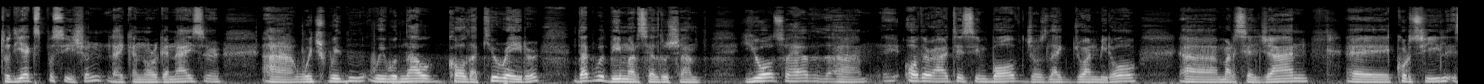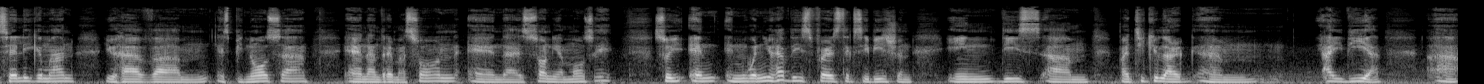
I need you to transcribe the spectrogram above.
to the exposition, like an organizer, uh, which we, we would now call a curator. That would be Marcel Duchamp. You also have uh, other artists involved, just like Joan Miró, uh, Marcel Jean, Kurt Seligmann. You have um, Espinosa and André Masson and Sonia Sonia Mossé. So, and, and when you have this first exhibition in this um, particular um, idea uh,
